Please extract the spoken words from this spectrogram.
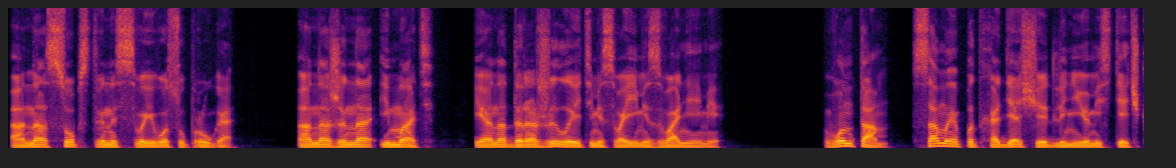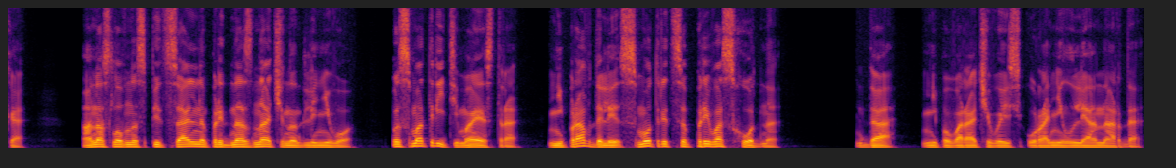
Она собственность своего супруга. Она жена и мать, и она дорожила этими своими званиями. Вон там, самое подходящее для нее местечко. Она словно специально предназначена для него. Посмотрите, маэстро, не правда ли смотрится превосходно? Да, не поворачиваясь, уронил Леонардо.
